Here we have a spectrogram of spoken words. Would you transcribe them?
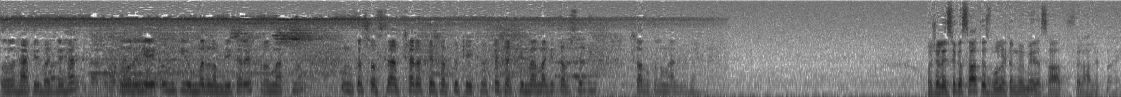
और हैप्पी बर्थडे है। और ये उनकी उम्र लंबी करे, परमात्मा। उनको सबसे अच्छा रखे सबको ठीक रखे, शक्ति मामा की तरफ़ से भी सबको हमारी बधाई और चलिए इसी के साथ इस बुलेटिन में मेरे साथ फ़िलहाल इतना ही।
